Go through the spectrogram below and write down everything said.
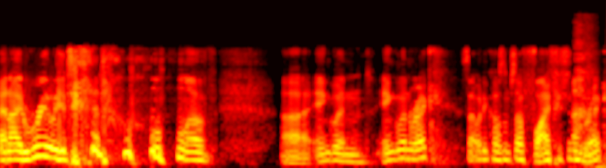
and I really did love uh, England. England Rick is that what he calls himself? Fly fishing Rick.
